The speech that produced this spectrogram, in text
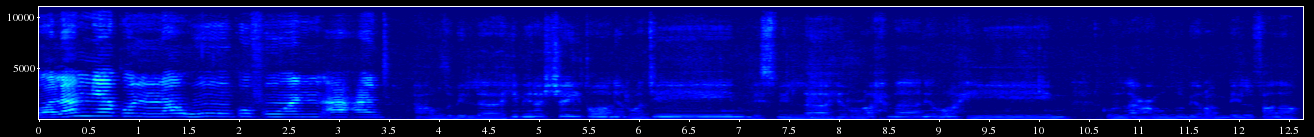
ولم يكن له كفوا أحد. أعوذ بالله من الشيطان الرجيم. بسم الله الرحمن الرحيم. قل أعوذ برب الفلق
